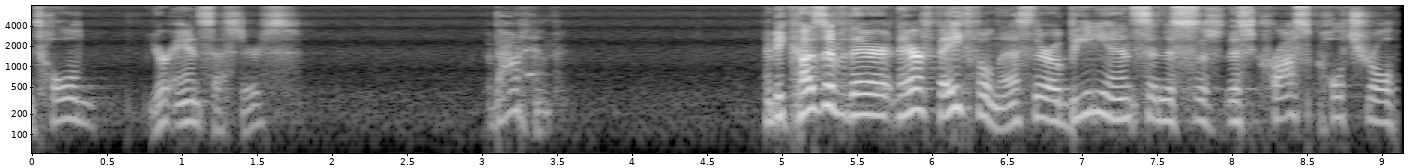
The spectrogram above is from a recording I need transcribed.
and told your ancestors about him. And because of their, their faithfulness, their obedience, and this, this cross cultural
